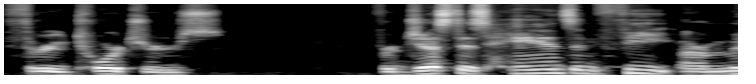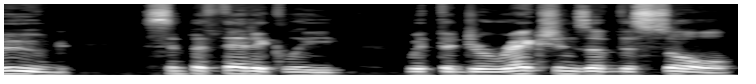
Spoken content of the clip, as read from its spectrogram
through tortures. For just as hands and feet are moved sympathetically with the directions of the soul,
